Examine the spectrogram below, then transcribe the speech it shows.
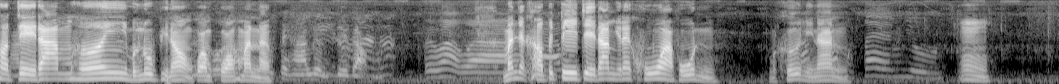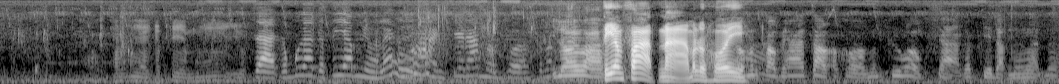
ฮอดเจดำเฮ้ยเบิ่งดูพี่น้องความควงมันน่ะไปหาเรื่องเจดไปว่าว่ามันอยากเข้าไปตีเจดำอยู่ในครัวพุ่นเมื่อคืนนี่นั่นแต้งอยู่อืมจากกระเบื้องกระเทียมอยู่แล้วเฮ้ยำอีร้อยว่าเตรียมฟาดหนามันเลยเฮ้ย มันเข้าไปหาเจ้าเอาคอมันคือเว่าจ่ากับเจดำนั่นน่ะเนอะ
